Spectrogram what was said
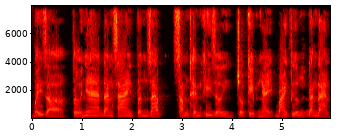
bấy giờ tử nha đang sai tân giáp sắm thêm khí giới cho kịp ngày bái tướng đăng đàn.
